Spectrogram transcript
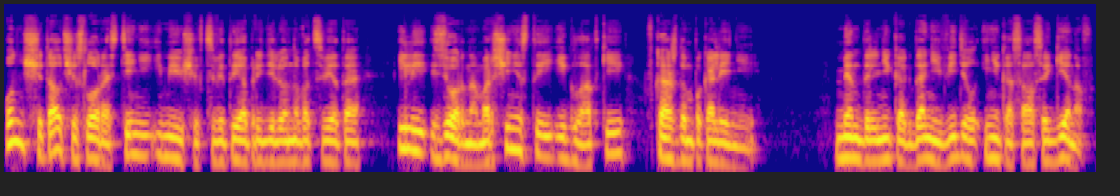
Он считал число растений, имеющих цветы определенного цвета, или зерна морщинистые и гладкие в каждом поколении. Мендель никогда не видел и не касался генов.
